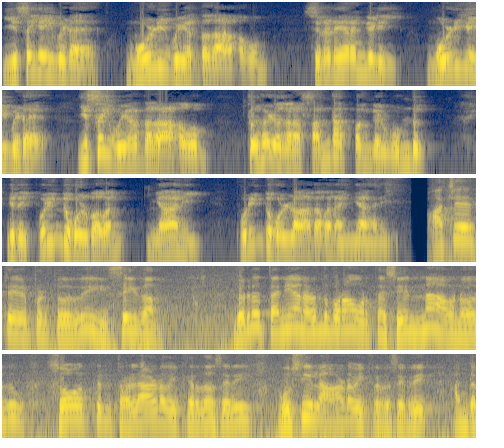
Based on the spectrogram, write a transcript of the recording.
இசையை விட மொழி உயர்ந்ததாகவும் சில நேரங்களில் மொழியை விட இசை உயர்ந்ததாகவும் திகழுகிற சந்தர்ப்பங்கள் உண்டு. இதை புரிந்து கொள்பவன் ஞானி புரிந்து கொள்ளாதவன் அஞ்ஞானி. ஆச்சரியத்தை ஏற்படுத்துவது இசைதான். வெறும் தனியாக நடந்து போகிறான் ஒருத்தன் செய்யணும்னா அவனை வந்து சோகத்தில் தள்ளாட வைக்கிறதும் சரி குசியில் ஆட வைக்கிறதும் சரி அந்த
